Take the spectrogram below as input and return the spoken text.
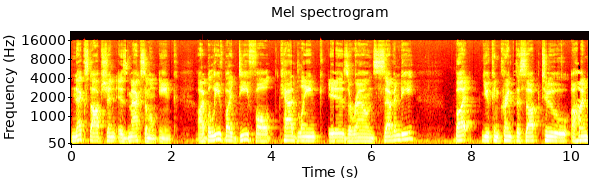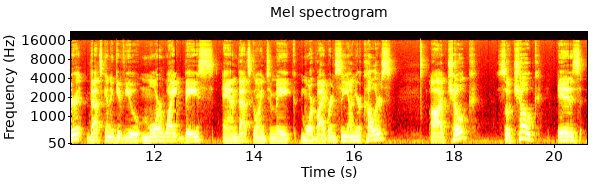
Next option is maximum ink. I believe by default, CADLink is around 70, but you can crank this up to 100. That's going to give you more white base, and that's going to make more vibrancy on your colors. Uh, choke. So choke is,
